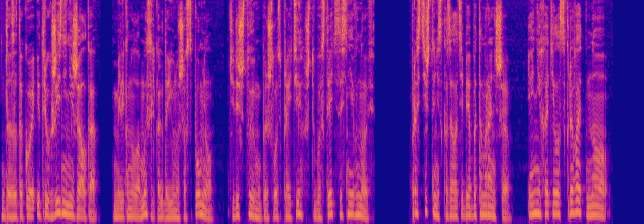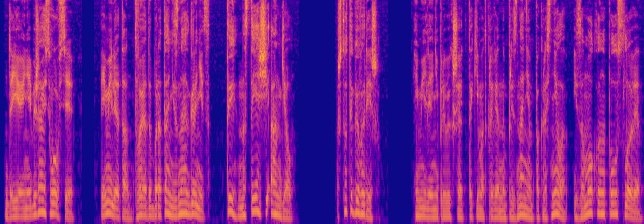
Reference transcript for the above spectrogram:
да за такое и трех жизней не жалко, мелькнула мысль, когда юноша вспомнил, через что ему пришлось пройти, чтобы встретиться с ней вновь. «Прости, что не сказала тебе об этом раньше. Я не хотела скрывать, но...» «Да я и не обижаюсь вовсе. Эмилия Тан, твоя доброта не знает границ. Ты настоящий ангел!» «Что ты говоришь?» Эмилия, не привыкшая к таким откровенным признаниям, покраснела и замолкла на полуслове.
